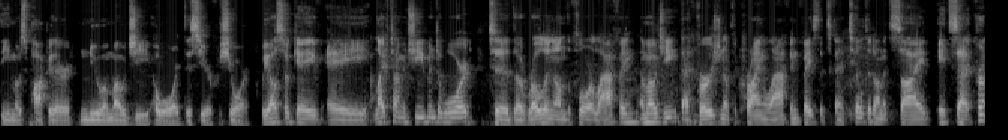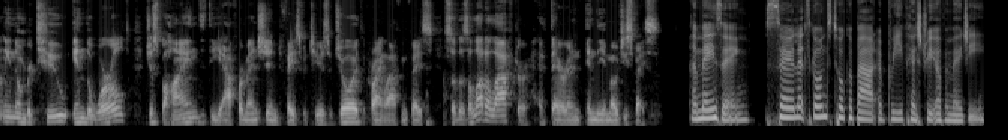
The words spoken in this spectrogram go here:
the most popular new emoji award this year for sure. We also gave a Lifetime Achievement Award to the rolling on the floor laughing emoji, that version of the crying laughing face that's kind of tilted on its side. It's uh, currently number two in the world, just behind the aforementioned face with tears of joy, the crying laughing face. So there's a lot of laughter out there in, in the emoji space. Amazing. So let's go on to talk about a brief history of emoji.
